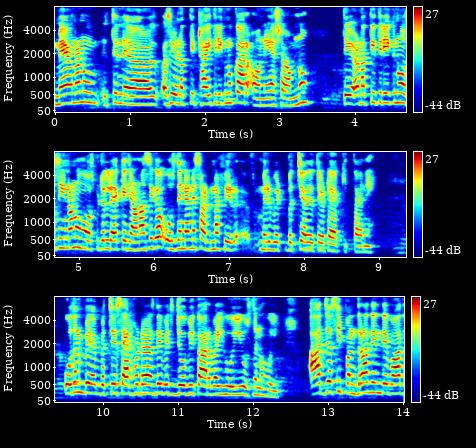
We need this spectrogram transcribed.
ਮੈਂ ਉਹਨਾਂ ਨੂੰ ਇੱਥੇ ਅਸੀਂ 29 28 ਤਰੀਕ ਨੂੰ ਘਰ ਆਉਨੇ ਆ ਸ਼ਾਮ ਨੂੰ, ਤੇ 29 ਤਰੀਕ ਨੂੰ ਅਸੀਂ ਇਹਨਾਂ ਨੂੰ ਹਸਪੀਟਲ ਲੈ ਕੇ ਜਾਣਾ ਸੀਗਾ, ਉਸ ਦਿਨ ਇਹਨੇ ਸਾਡੇ ਨਾਲ ਫਿਰ ਮੇਰੇ ਬੱਚ- ਬੱਚਿਆਂ ਦੇ ਉੱਤੇ ਅਟੈਕ ਕੀਤਾ ਇਹਨੇ। ਉਹ ਦਿਨ ਬ- ਬੱਚੇ ਸੈਲਫ ਡਿਫੈਂਸ ਦੇ ਵਿੱਚ ਜੋ ਵੀ ਕਾਰਵਾਈ ਹੋਈ, ਉਸ ਦਿਨ ਹੋਈ। ਅੱਜ ਅਸੀਂ 15 ਦਿਨ ਦੇ ਬਾਅਦ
